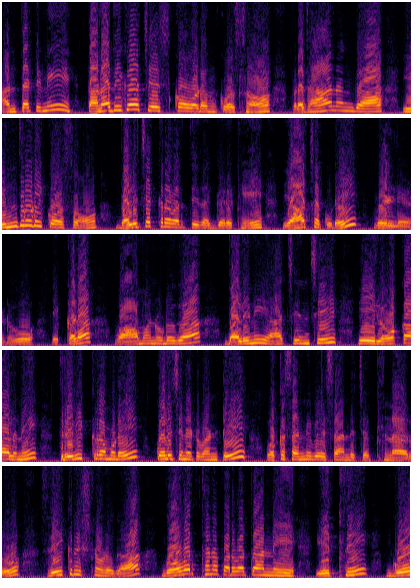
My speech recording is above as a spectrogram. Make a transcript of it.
అంతటినీ తనదిగా చేసుకోవడం కోసం ప్రధానంగా ఇంద్రుడి కోసం బలిచక్రవర్తి దగ్గరికి యాచకుడై వెళ్ళాడు. ఇక్కడ వామనుడుగా బలిని యాచించి ఈ లోకాలని త్రివిక్రముడై కొలిచినటువంటి ఒక సన్నివేశాన్ని చెప్తున్నారు. శ్రీకృష్ణుడుగా గోవర్ధన పర్వతాన్ని ఎత్తి గో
